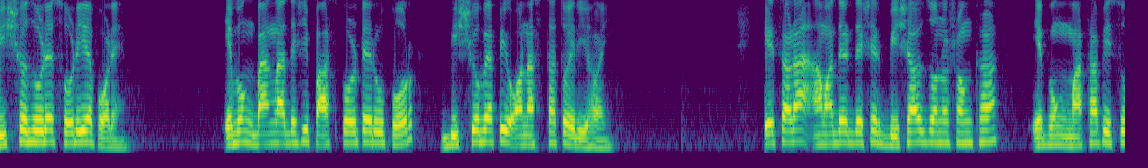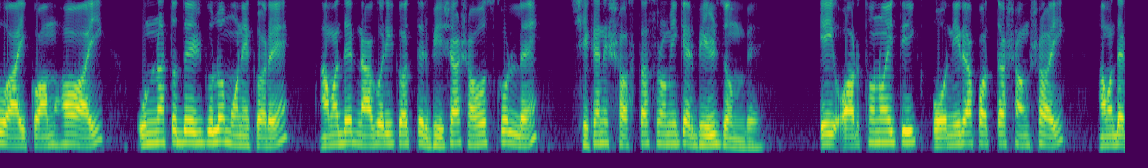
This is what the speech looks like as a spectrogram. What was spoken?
বিশ্বজুড়ে ছড়িয়ে পড়ে এবং বাংলাদেশি পাসপোর্টের উপর বিশ্বব্যাপী অনাস্থা তৈরি হয়। এছাড়া আমাদের দেশের বিশাল জনসংখ্যা এবং মাথাপিছু আয় কম হওয়ায় উন্নত দেশগুলো মনে করে আমাদের নাগরিকত্বের ভিসা সহজ করলে সেখানে সস্তা শ্রমিকের ভিড় জমবে। এই অর্থনৈতিক ও নিরাপত্তা সংশয় আমাদের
